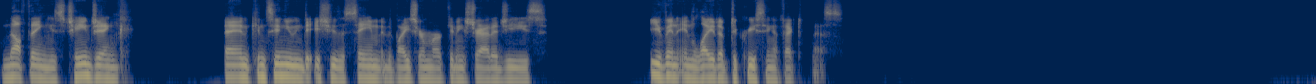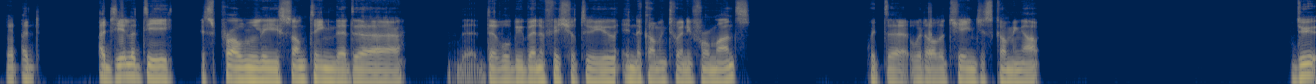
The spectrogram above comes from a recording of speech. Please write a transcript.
nothing is changing and continuing to issue the same advice or marketing strategies, even in light of decreasing effectiveness. But ag- agility is probably something that uh, th- that will be beneficial to you in the coming 24 months with the with all the changes coming up. Do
